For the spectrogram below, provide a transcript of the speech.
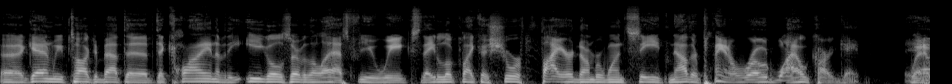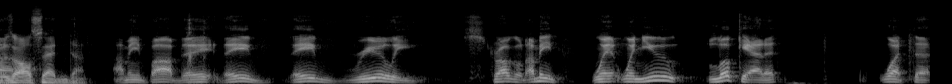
Uh, again, we've talked about the decline of the Eagles over the last few weeks. They look like a surefire number one seed. Now they're playing a road wild card game when it was all said and done. I mean, Bob, they they've they've really struggled. I mean, when when you look at it, what uh,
